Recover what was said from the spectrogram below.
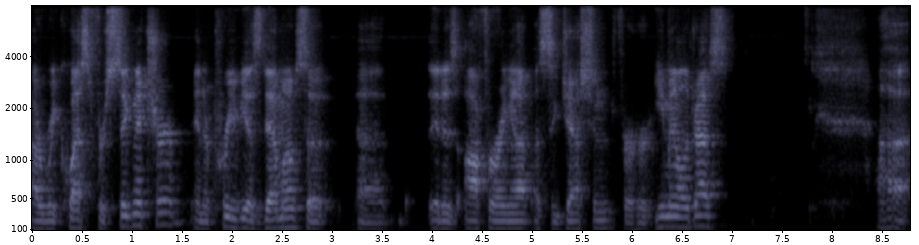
a request for signature in a previous demo. So uh, it is offering up a suggestion for her email address. Uh,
